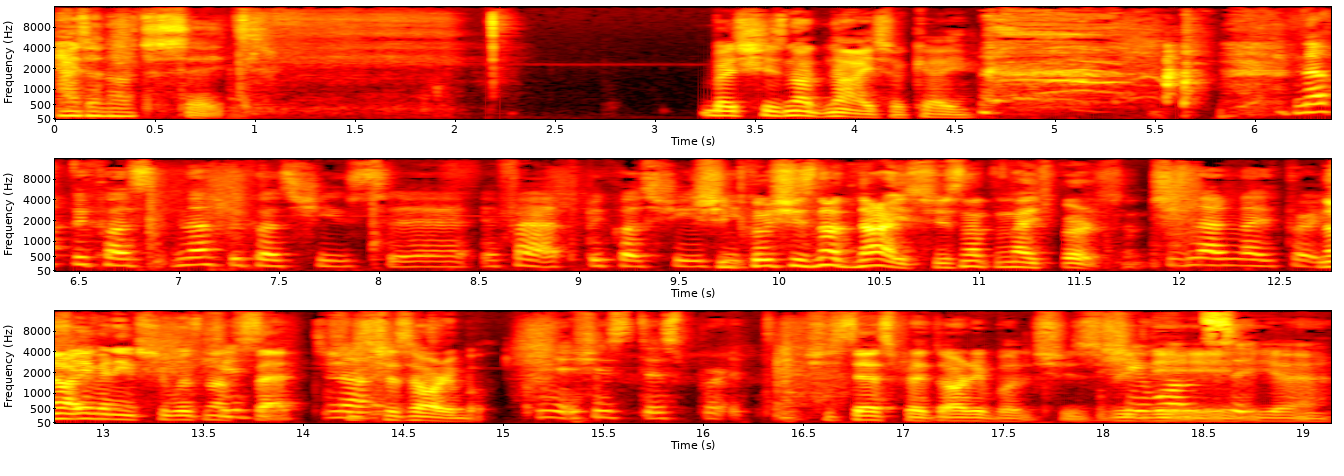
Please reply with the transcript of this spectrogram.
I don't know how to say it. But she's not nice, okay? Not because not because she's uh, fat, because she's She because she's not nice. She's not a nice person. she's not a nice person. No, even if she was not She's- fat, she's no. just horrible. Yeah, she's desperate. She's desperate, horrible. She's She really, wants to- yeah,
